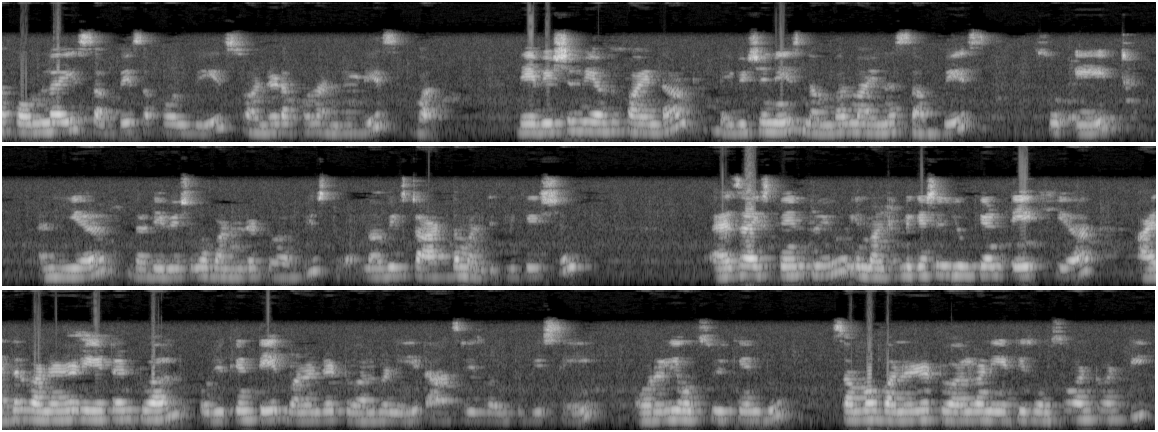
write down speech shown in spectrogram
the formula is sub base upon base so 100 upon 100 is 1 Deviation we have to find out. Deviation is number minus sub base. So 8 and here the deviation of 112 is 12. Now we start the multiplication. As I explained to you in multiplication you can take here either 108 and 12 or you can take 112 and 8 answer is going to be same. Orally also you can do. Sum of 112 and 8 is also 120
